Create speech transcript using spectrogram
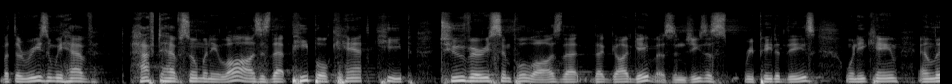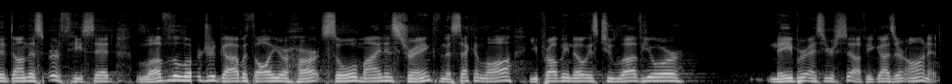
But the reason we have have to have so many laws is that people can't keep two very simple laws that, that God gave us. And Jesus repeated these when he came and lived on this earth. He said, Love the Lord your God with all your heart, soul, mind, and strength. And the second law, you probably know, is to love your neighbor as yourself. You guys are on it.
